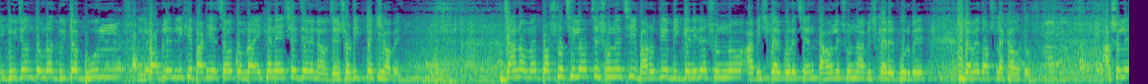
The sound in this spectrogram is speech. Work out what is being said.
এই দুইজন তোমরা দুইটা ভুল প্রবলেম লিখে পাঠিয়েছ তোমরা এখানে এসে জেনে নাও যে সঠিকটা কি হবে। জানো, আমার প্রশ্ন ছিল হচ্ছে, শুনেছি ভারতীয় বিজ্ঞানীরা শূন্য আবিষ্কার করেছেন, তাহলে শূন্য আবিষ্কারের পূর্বে কীভাবে দশ লেখা হতো? আসলে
